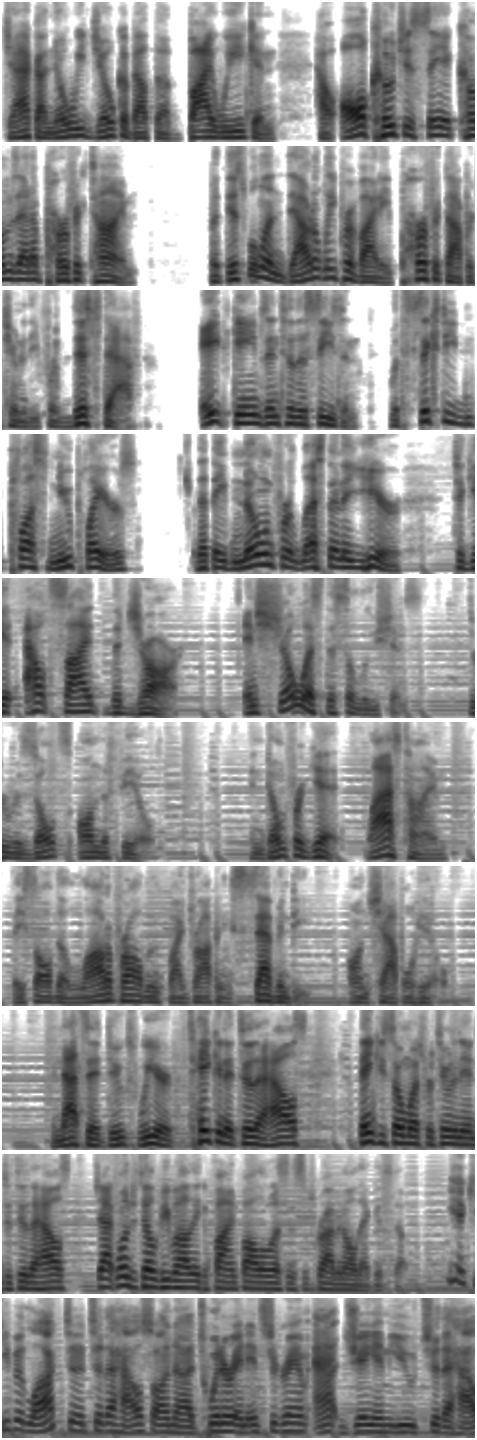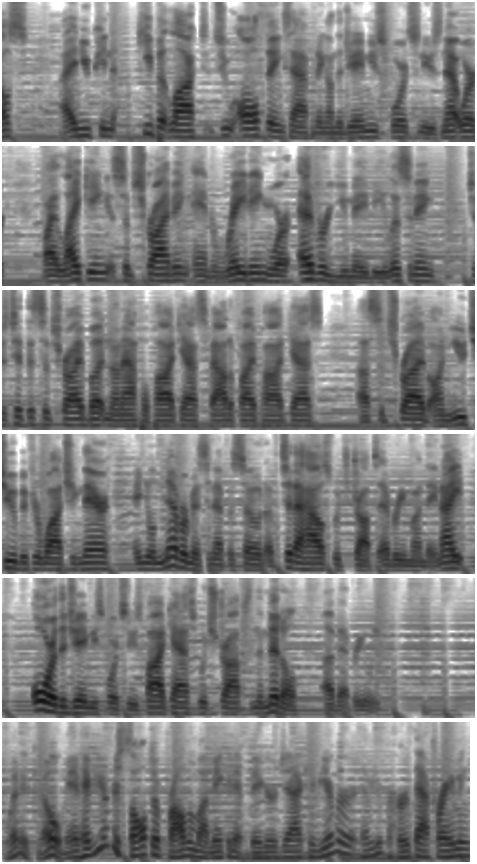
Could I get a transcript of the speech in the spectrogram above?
Jack, I know we joke about the bye week and how all coaches say it comes at a perfect time, but this will undoubtedly provide a perfect opportunity for this staff. Eight games into the season with 60 plus new players that they've known for less than a year to get outside the jar and show us the solutions through results on the field. And don't forget, last time they solved a lot of problems by dropping 70 on Chapel Hill. And that's it, Dukes. We are taking it to the house. Thank you so much for tuning in to To the House. Jack, why don't you tell the people how they can find, follow us, and subscribe and all that good stuff? Yeah, keep it locked to, to the house on uh, Twitter and Instagram at JMU to the house. And you can keep it locked to all things happening on the JMU Sports News Network by liking, subscribing, and rating wherever you may be listening. Just hit the subscribe button on Apple Podcasts, Spotify Podcasts. Uh, subscribe on YouTube if you're watching there, and you'll never miss an episode of To the House, which drops every Monday night, or the JMU Sports News Podcast, which drops in the middle of every week. Way to go, man! Have you ever solved a problem by making it bigger, Jack? Have you ever have you ever heard that framing?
